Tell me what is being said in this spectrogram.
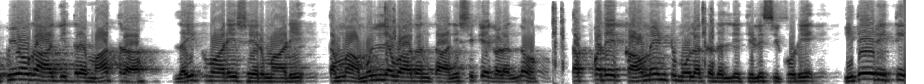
ಉಪಯೋಗ ಆಗಿದ್ರೆ ಮಾತ್ರ ಲೈಕ್ ಮಾಡಿ, ಶೇರ್ ಮಾಡಿ, ತಮ್ಮ ಅಮೂಲ್ಯವಾದಂತ ಅನಿಸಿಕೆಗಳನ್ನು ತಪ್ಪದೆ ಕಾಮೆಂಟ್ ಮೂಲಕದಲ್ಲಿ ತಿಳಿಸಿಕೊಡಿ. ಇದೇ ರೀತಿ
